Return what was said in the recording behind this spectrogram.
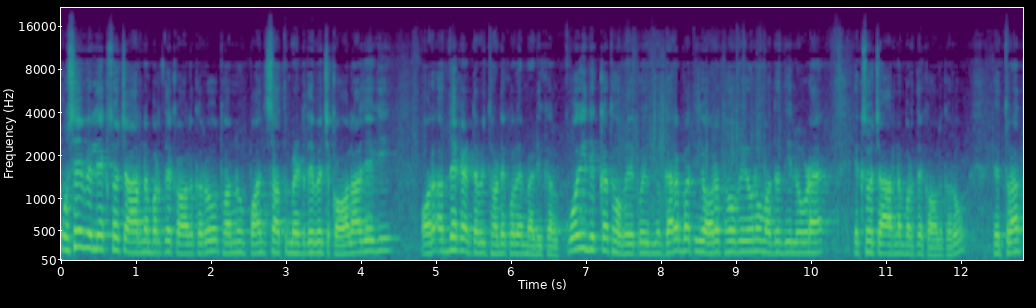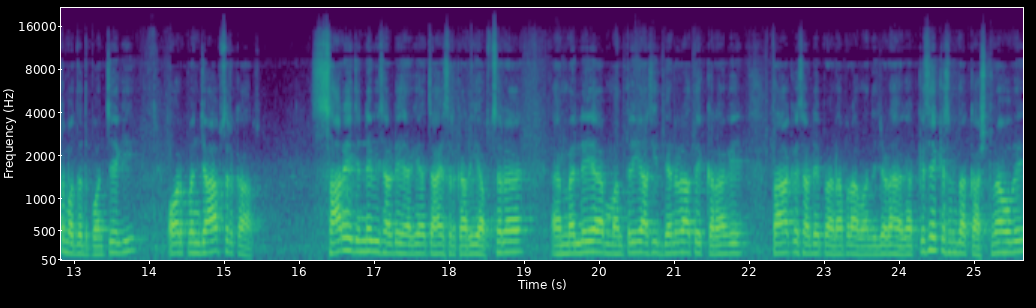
ਉਸੇ ਵੇਲੇ 104 ਨੰਬਰ ਤੇ ਕਾਲ ਕਰੋ, ਤੁਹਾਨੂੰ 5-7 ਮਿੰਟ ਦੇ ਵਿੱਚ ਕਾਲ ਆ ਜਾਏਗੀ ਔਰ ਅੱਧੇ ਘੰਟੇ ਵਿੱਚ ਤੁਹਾਡੇ ਕੋਲੇ ਮੈਡੀਕਲ। ਕੋਈ ਦਿੱਕਤ ਹੋਵੇ, ਕੋਈ ਗਰਭਵਤੀ ਔਰਤ ਹੋਵੇ, ਉਹਨੂੰ ਮਦਦ ਦੀ ਲੋੜ ਹੈ 104 ਨੰਬਰ ਤੇ ਕਾਲ ਕਰੋ ਤੇ ਤੁਰੰਤ ਮਦਦ ਪਹੁੰਚੇਗੀ। ਔਰ ਪੰਜਾਬ ਸਰਕਾਰ, ਸਾਰੇ ਜਿੰਨੇ ਵੀ ਸਾਡੇ ਹੈਗੇ ਆ, ਚਾਹੇ ਸਰਕਾਰੀ ਅਫਸਰ ਹੈ ਐਮਐਲਏ ਆ ਮੰਤਰੀ ਆ ਅਸੀਂ ਦਿਨ ਰਾਤ ਇੱਕ ਕਰਾਂਗੇ। ਤਾਂ ਕਿ ਸਾਡੇ ਭੈਣਾਂ ਭਰਾਵਾਂ ਦੇ ਜਿਹੜਾ ਹੈਗਾ ਕਿਸੇ ਕਿਸਮ ਦਾ ਕਸ਼ਟ ਨਾ ਹੋਵੇ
